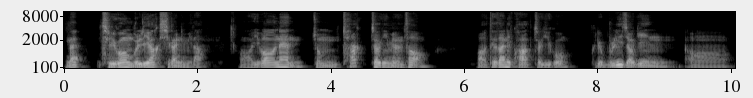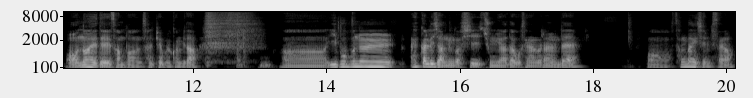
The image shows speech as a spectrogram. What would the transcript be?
네, 즐거운 물리학 시간입니다. 어, 이번엔 좀 철학적이면서 어, 대단히 과학적이고 그리고 물리적인 어, 언어에 대해서 한번 살펴볼 겁니다. 어, 이 부분을 헷갈리지 않는 것이 중요하다고 생각을 하는데 어, 상당히 재밌어요.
